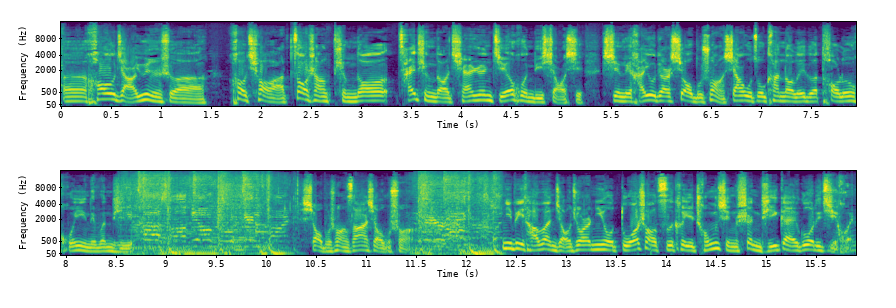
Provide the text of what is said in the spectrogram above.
呃，郝家云说。好巧啊，早上听到才听到前任结婚的消息，心里还有点小不爽，下午就看到了一个讨论婚姻的问题。小不爽啥小不爽？你比他晚交卷，你有多少次可以重新审题改过的机会？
